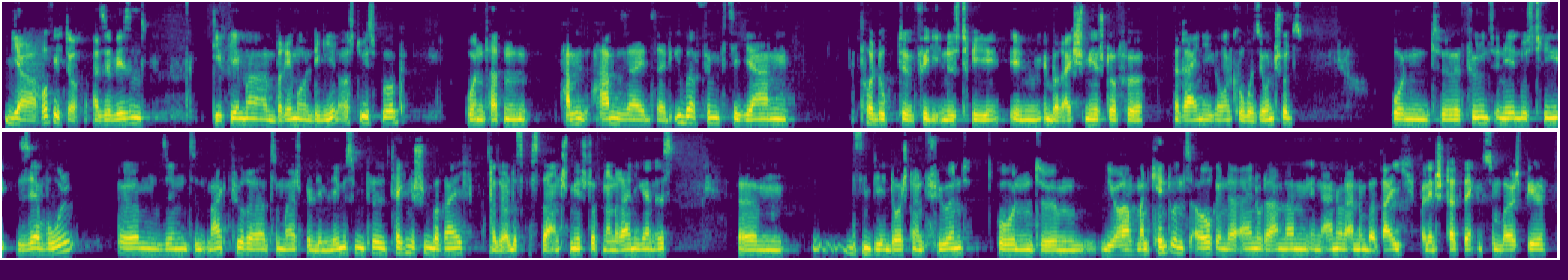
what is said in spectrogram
Ja, hoffe ich doch. Also wir sind die Firma Bremer und Digil aus Duisburg und hatten, haben, haben seit, seit über 50 Jahren Produkte für die Industrie im, im Bereich Schmierstoffe, Reiniger und Korrosionsschutz und äh, fühlen uns in der Industrie sehr wohl, ähm, sind, sind Marktführer zum Beispiel im lebensmitteltechnischen Bereich, also alles, was da an Schmierstoffen, an Reinigern ist. Ähm, sind wir in Deutschland führend. Und ähm, ja, man kennt uns auch in der einen oder anderen, in einem oder anderen Bereich, bei den Stadtwerken zum Beispiel,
